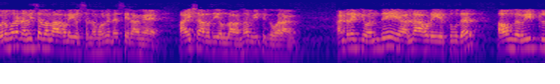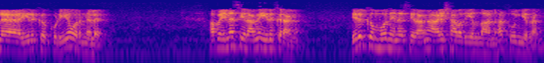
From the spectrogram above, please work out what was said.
ஒரு முறை நபி ஸல்லல்லாஹு அலைஹி அவர்கள் என்ன செய்யறாங்க ஆயிஷா ரதியல்லாஹு அன்ஹா வீட்டுக்கு வராங்க. அன்றைக்கு வந்து அல்லாஹுடைய தூதர் அவங்க வீட்டுல இருக்கக்கூடிய ஒரு நிலை. அப்ப என்ன செய்யறாங்க இருக்கிறாங்க. இருக்கும்போது என்ன செய்யறாங்க ஆயிஷா ரதியல்லான்ஹா தூங்கிடுறாங்க.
